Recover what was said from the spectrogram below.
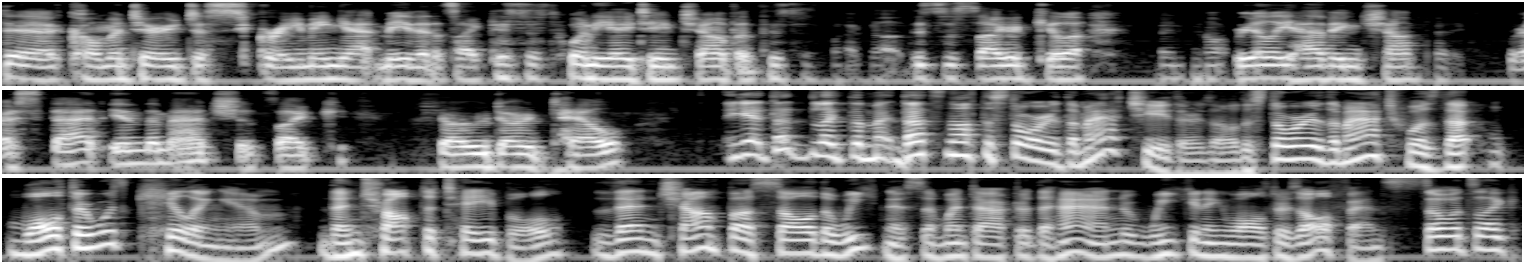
the commentary just screaming at me that it's like this is 2018 Ciampa, this is like this is Psycho Killer, and not really having Ciampa express that in the match. It's like show don't tell. Yeah, that like the that's not the story of the match either, though. The story of the match was that Walter was killing him, then chopped a table, then Ciampa saw the weakness and went after the hand, weakening Walter's offense. So it's like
